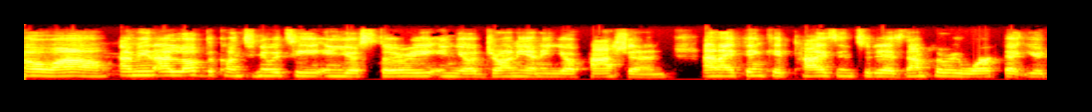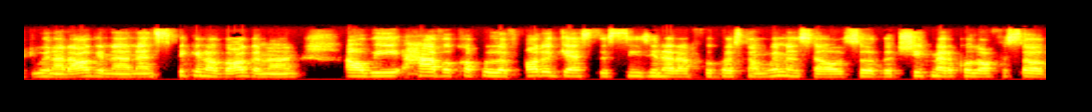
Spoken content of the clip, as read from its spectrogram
Oh, wow. I mean, I love the continuity in your story, in your journey, and in your passion. And I think it ties into the exemplary work that you're doing at Organon. And speaking of Organon, uh, we have a couple of other guests this season that are focused on women's health. So the Chief Medical Officer of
